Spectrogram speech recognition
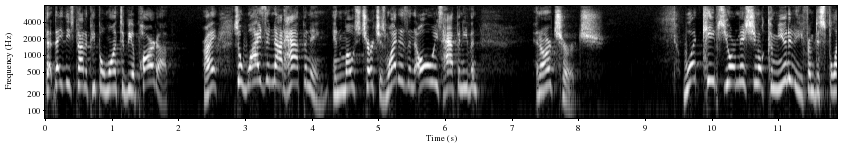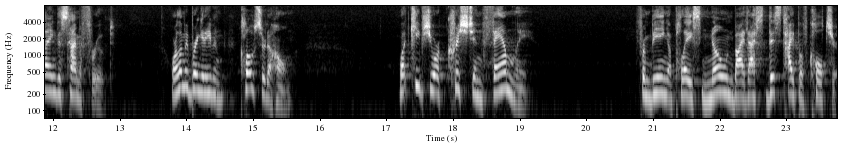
that they, these kind of people want to be a part of, right? So why is it not happening in most churches? Why doesn't it always happen even in our church? What keeps your missional community from displaying this kind of fruit? Or let me bring it even closer to home. What keeps your Christian family from being a place known by this, this type of culture,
